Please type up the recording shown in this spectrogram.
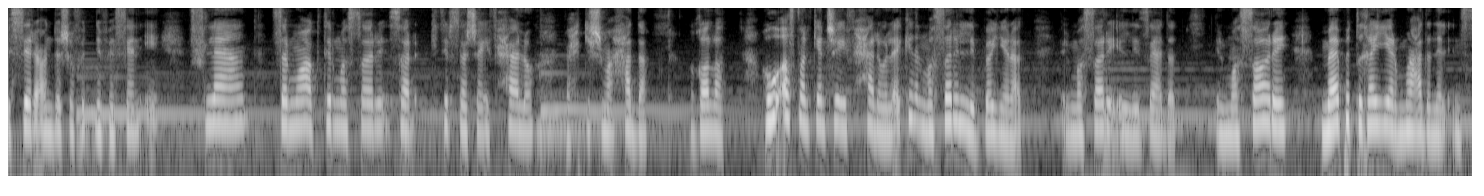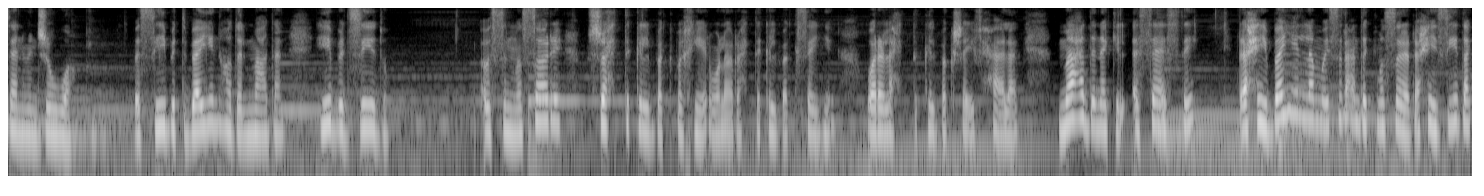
بصير عنده شفت نفس يعني إيه فلان صار معه كتير مصاري صار كتير صار شايف حاله بحكيش مع حدا. غلط. هو أصلا كان شايف حاله لكن المصاري اللي بينت المصاري اللي زادت المصاري ما بتغير معدن الإنسان من جوا. بس هي بتبين هذا المعدن هي بتزيده. بس المصاري مش رح تكلبك بخير ولا رح تكلبك سيء ولا رح تكلبك شايف حالك. معدنك الأساسي رح يبين لما يصير عندك مصاري رح يزيدك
